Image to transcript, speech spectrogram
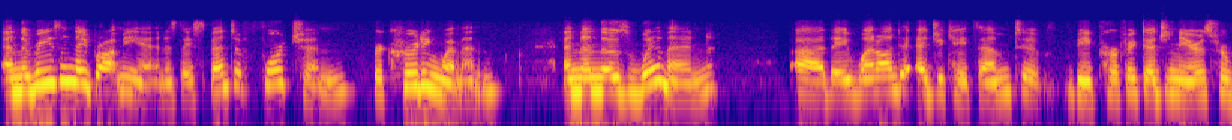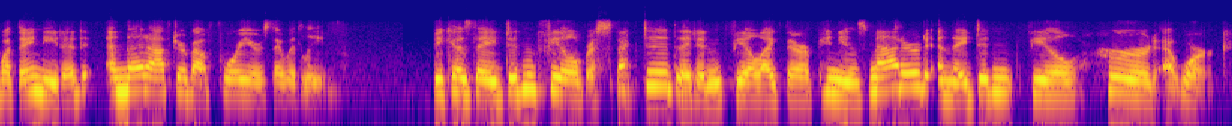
And the reason they brought me in is they spent a fortune recruiting women. And then those women uh, they went on to educate them to be perfect engineers for what they needed. And then after about four years, they would leave because they didn't feel respected, they didn't feel like their opinions mattered, and they didn't feel heard at work.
